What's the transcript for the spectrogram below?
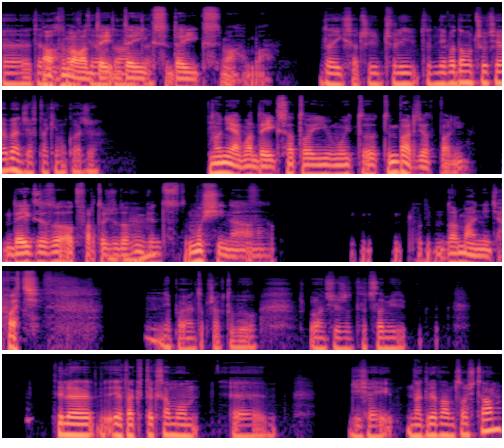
e, ten O, chyba ma otwarty D- od AMD? DX, DX ma chyba. DX-a, czyli, czyli to nie wiadomo, czy u Ciebie będzie w takim układzie. No nie, jak ma DX-a, to i mój to tym bardziej odpali. DX jest otwartoźródłowym, Mhm. więc musi na normalnie działać. Nie pamiętam, czy jak to było. Przypomnę Ci, że czasami tyle, ja tak, tak samo e, dzisiaj nagrywam coś tam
